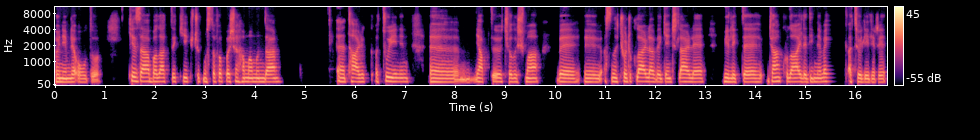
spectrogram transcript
önemli oldu. Keza Balat'taki Küçük Mustafa Paşa Hamamı'nda e, Tarık Atuyi'nin e, yaptığı çalışma ve e, aslında çocuklarla ve gençlerle birlikte can kulağıyla dinlemek atölyeleri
